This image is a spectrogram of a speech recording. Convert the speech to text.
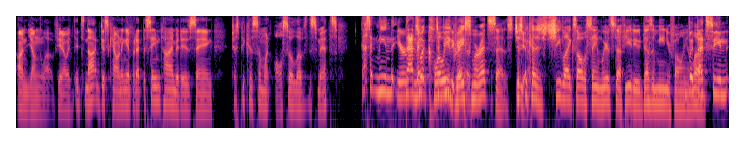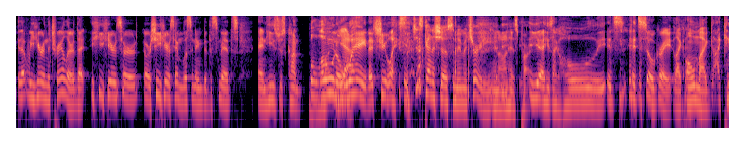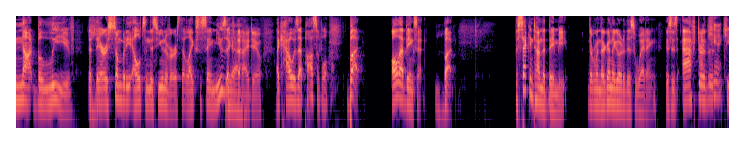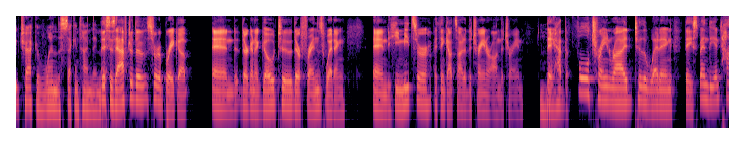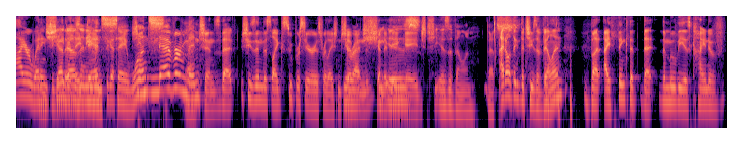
on young love. You know, it, it's not discounting it, but at the same time, it is saying just because someone also loves the Smiths doesn't mean that you're. That's what to Chloe together. Grace Moretz says. Just Yeah. because she likes all the same weird stuff you do doesn't mean you're falling in But love. But that scene that we hear in the trailer that he hears her or she hears him listening to the Smiths and he's just kind of blown Yeah. away that she likes it just kind of shows some immaturity, you know, on his part. Yeah, he's like, holy, it's it's so great. Like, oh my god, I cannot believe that there is somebody else in this universe that likes the same music Yeah. that I do. Like, how is that possible? But all that being said, Mm-hmm. but the second time that they meet, they're when they're gonna go to this wedding. This is after I the can't keep track of when the second time they met. this is after the sort of breakup, and they're gonna go to their friend's wedding, and he meets her, I think, outside of the train or on the train. Mm-hmm. They have the full train ride to the wedding. They spend the entire wedding And she together. doesn't they even dance together. say She once- never Yeah. mentions that she's in this like super serious relationship right. and is She going to be is- engaged. She is a villain. That's I don't think that she's a villain, but I think that that the movie is kind of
